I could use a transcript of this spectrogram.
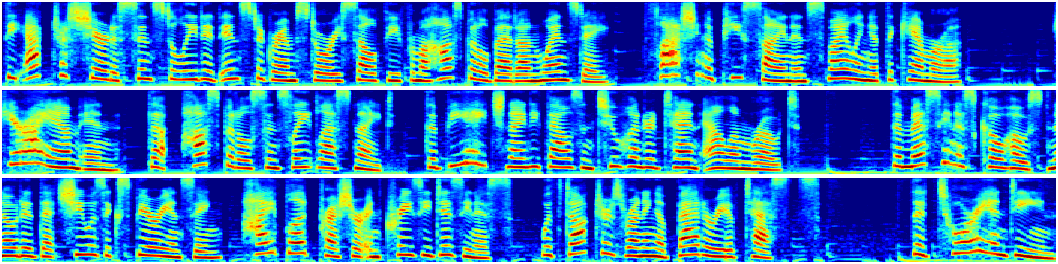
The actress shared a since deleted Instagram story selfie from a hospital bed on Wednesday, flashing a peace sign and smiling at the camera. Here I am in the hospital since late last night, the BH 90210 alum wrote. The Messiness co-host noted that she was experiencing high blood pressure and crazy dizziness, with doctors running a battery of tests. The Tori and Dean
